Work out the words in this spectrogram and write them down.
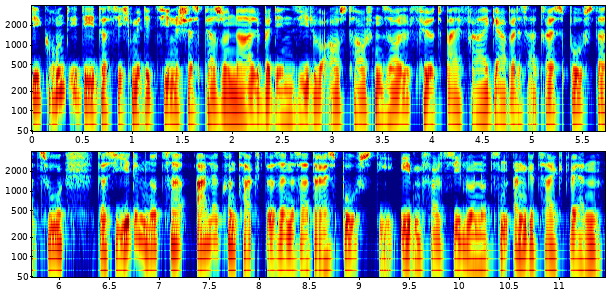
Die Grundidee, dass sich medizinisches Personal über den Silo austauschen soll, führt bei Freigabe des Adressbuchs dazu, dass jedem Nutzer alle Kontakte seines Adressbuchs, die ebenfalls Silo nutzen, angezeigt werden.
